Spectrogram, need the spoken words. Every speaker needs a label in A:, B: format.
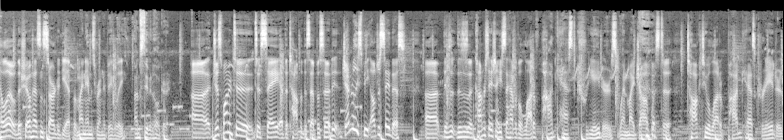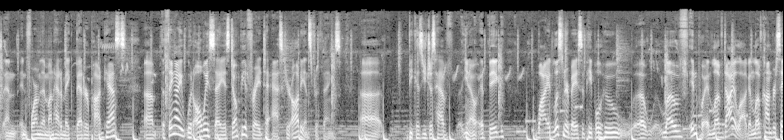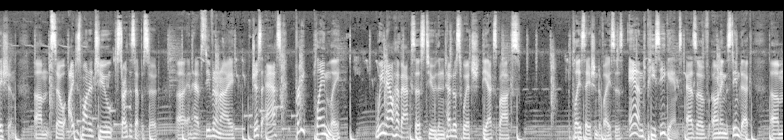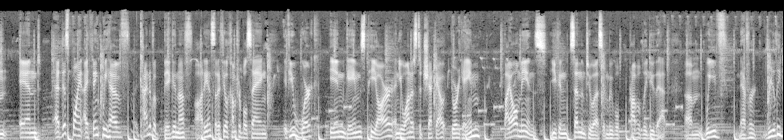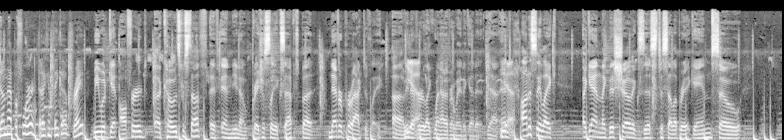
A: Hello, the show hasn't started yet, but my name is Brendan Bigley.
B: I'm Stephen Hilger.
A: Uh, just wanted to to say at the top of this episode, generally speak, I'll just say this. Uh, this, is, this is a conversation I used to have with a lot of podcast creators when my job was to talk to a lot of podcast creators and inform them on how to make better podcasts. Um, the thing I would always say is don't be afraid to ask your audience for things. Uh, because you just have, you know, a big wide listener base of people who uh, love input and love dialogue and love conversation. Um, so I just wanted to start this episode uh, and have Stephen and I just ask pretty plainly. We now have access to the Nintendo Switch, the Xbox, the PlayStation devices, and PC games as of owning the Steam Deck. Um, and at this point, I think we have kind of a big enough audience that I feel comfortable saying if you work in games PR and you want us to check out your game, by all means, you can send them to us and we will probably do that. Um, we've never really done that before that I can think of, right?
B: We would get offered uh, codes for stuff if, and you know graciously accept, but never proactively. Uh, we
A: Yeah.
B: never like went out of our way to get it. Yeah. And
A: Yeah.
B: Honestly, like again, like this show exists to celebrate games, so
